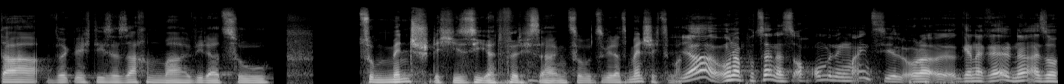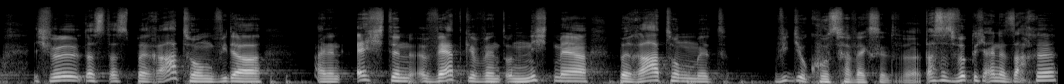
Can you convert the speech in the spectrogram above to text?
da wirklich diese Sachen mal wieder zu zu menschlichisieren, würde ich sagen, zu, zu wieder menschlich zu machen. Ja, 100 Prozent. Das ist auch unbedingt mein Ziel. Oder äh, generell, ne? Also, ich will, dass, dass Beratung wieder einen echten Wert gewinnt und nicht mehr Beratung mit Videokurs verwechselt wird. Das ist wirklich eine Sache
